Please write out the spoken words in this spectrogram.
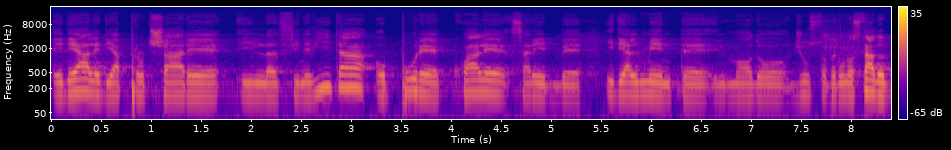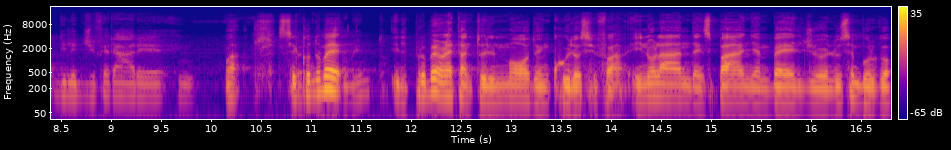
ideale di approcciare il fine vita oppure quale sarebbe idealmente il modo giusto per uno Stato di legiferare ma secondo me il problema non è tanto il modo in cui lo si fa. In Olanda, in Spagna, in Belgio, in Lussemburgo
